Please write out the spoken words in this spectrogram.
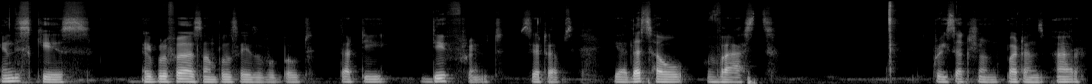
in this case i prefer a sample size of about 30 different setups. Yeah that's how vast price action patterns are.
